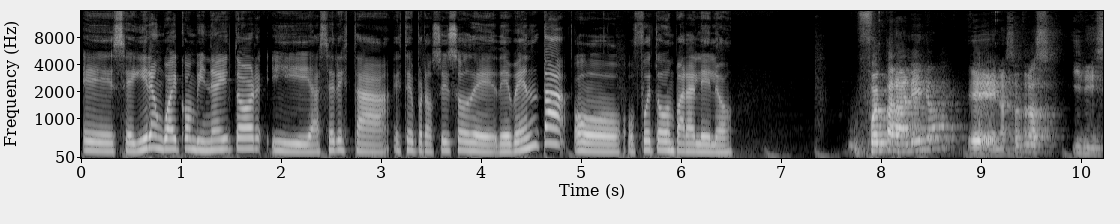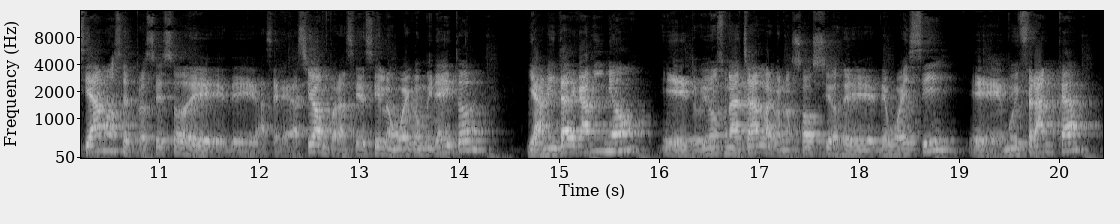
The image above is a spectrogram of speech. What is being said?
eh, seguir en Y Combinator y hacer esta, este proceso de, venta o, fue todo en paralelo? Fue en paralelo. Eh, nosotros iniciamos el proceso de, aceleración, por así decirlo, en Y Combinator. Y a mitad de camino eh, tuvimos una charla con los socios de, de YC, muy franca.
